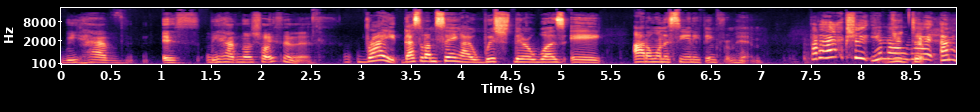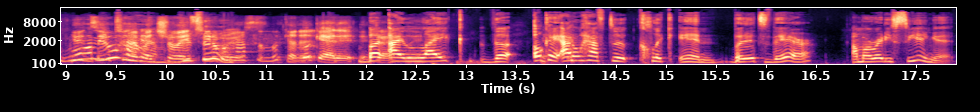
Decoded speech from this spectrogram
we have it's we have no choice in this. Right. That's what I'm saying. I wish there was a. I don't want to see anything from him. But I actually, you know do- what? I'm you do to have him. a choice. You You, don't do. have to look at it. Look it. at it. But I like the okay, I don't have to click in, but it's there. I'm already seeing it.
